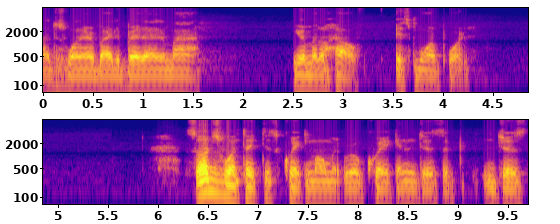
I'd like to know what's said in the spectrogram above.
I just want everybody to bear that in mind. Your mental health is more important. So I just want to take this quick moment, real quick, and just just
